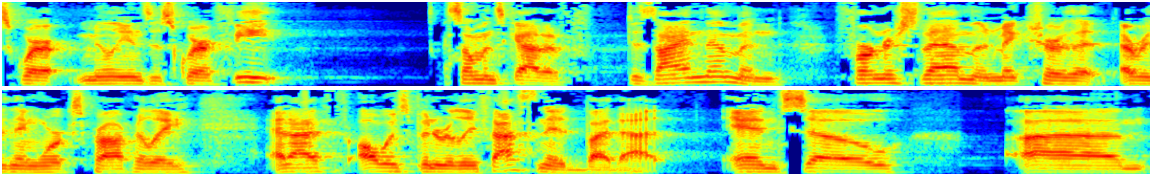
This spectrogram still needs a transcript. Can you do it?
square millions of square feet. Someone's got to design them and furnish them and make sure that everything works properly. And I've always been really fascinated by that. And so um,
